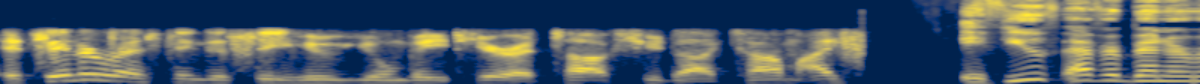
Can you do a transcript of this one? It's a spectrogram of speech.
it's interesting to see who you'll meet here at TalkShoe.com. I... If you've ever been a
